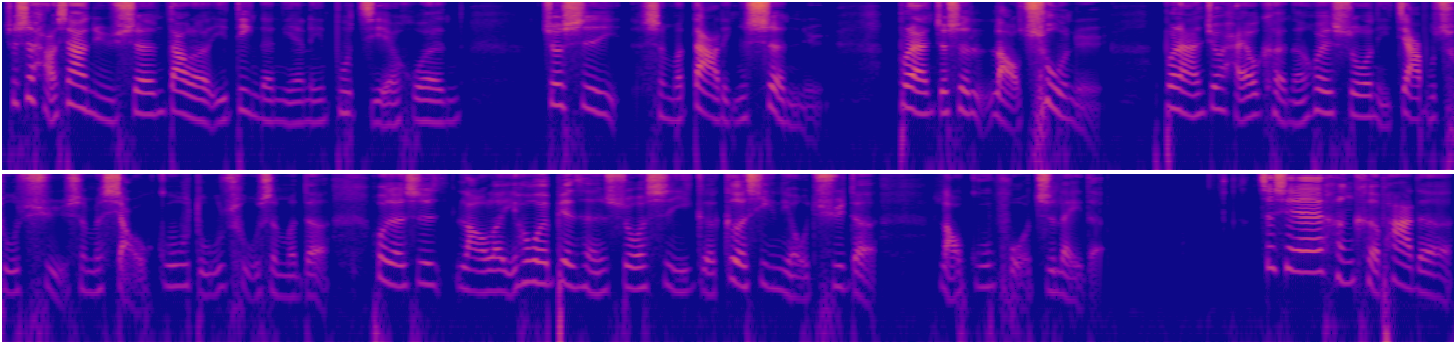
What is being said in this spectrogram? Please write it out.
就是好像女生到了一定的年龄不结婚。就是什么大龄剩女，不然就是老处女，不然就还有可能会说你嫁不出去，什么小姑独处什么的，或者是老了以后会变成说是一个个性扭曲的老姑婆之类的，这些很可怕的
